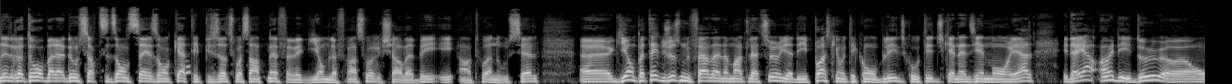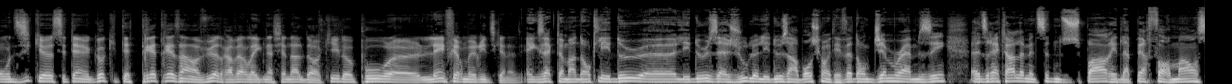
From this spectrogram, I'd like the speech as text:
On est de retour au balado sortie de zone saison 4, épisode 69 avec Guillaume Lefrançois, Richard Labbé et Antoine Roussel. Euh, Guillaume, peut-être juste nous faire la nomenclature. Il y a des postes qui ont été comblés du côté du Canadien de Montréal. Et d'ailleurs, un des deux, euh, on dit que c'était un gars qui était très, très en vue à travers la Ligue nationale de hockey là, pour euh, l'infirmerie du Canadien. Exactement. Donc, les deux, euh, les deux ajouts, là, les deux embauches qui ont été faits. Donc, Jim Ramsey, directeur de la médecine du sport et de la performance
